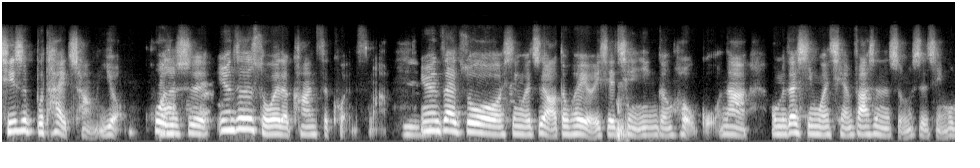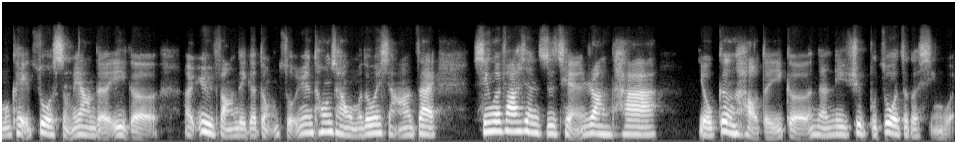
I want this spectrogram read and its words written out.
其实不太常用，或者是因为这是所谓的 consequence 嘛，嗯、因为在做行为治疗都会有一些前因跟后果。那我们在行为前发生了什么事情，我们可以做什么样的一个呃预防的一个动作？因为通常我们都会想要在行为发现之前，让他有更好的一个能力去不做这个行为。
